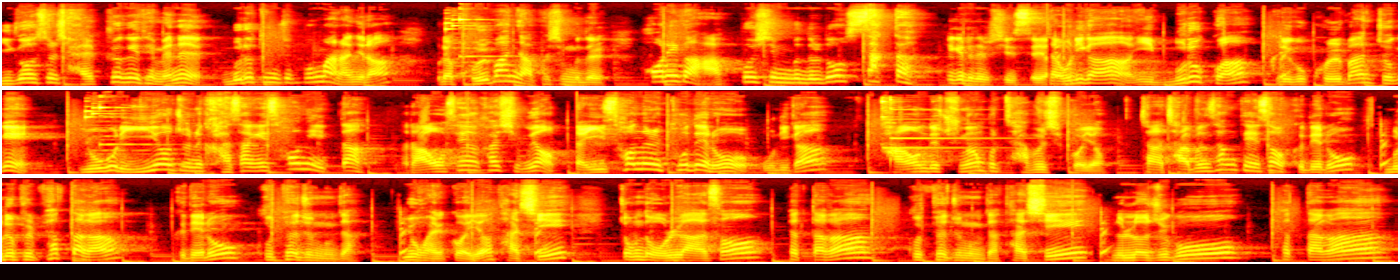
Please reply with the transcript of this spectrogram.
이것을 잘 풀게 되면은 무릎 통증뿐만 아니라 우리가 골반이 아프신 분들, 허리가 아프신 분들도 싹 다 해결이 될 수 있어요. 자, 우리가 이 무릎과 그리고 골반 쪽에 요걸 이어주는 가상의 선이 있다 라고 생각하시고요. 자, 이 선을 토대로 우리가 가운데 중앙부를 잡으실 거예요. 자, 잡은 상태에서 그대로 무릎을 폈다가 그대로 굽혀주는 동작. 요거 할 거예요. 다시 좀 더 올라와서 폈다가 굽혀주는 동작. 다시 눌러주고 폈다가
